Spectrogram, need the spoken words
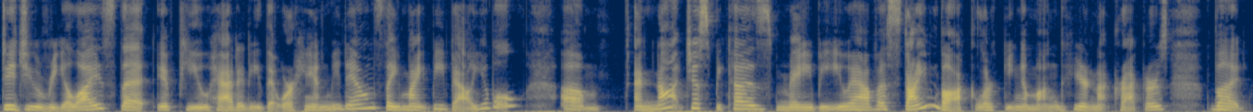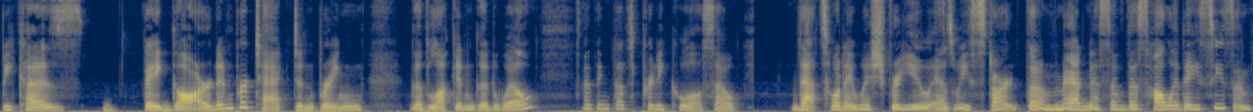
Did you realize that if you had any that were hand me downs, they might be valuable? Um, and not just because maybe you have a Steinbach lurking among your nutcrackers, but because they guard and protect and bring good luck and goodwill. I think that's pretty cool. So, that's what I wish for you as we start the madness of this holiday season.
